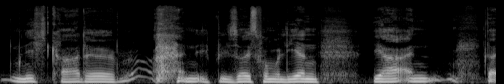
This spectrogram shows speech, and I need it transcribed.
nicht gerade, wie soll ich es formulieren, ja, ein, da,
